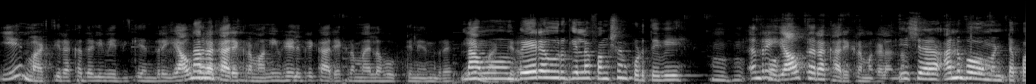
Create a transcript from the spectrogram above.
ಏನ್ ಮಾಡ್ತೀರಾ ಕದಳಿ ವೇದಿಕೆ ಅಂದ್ರೆ? ಯಾವ ತರ ಕಾರ್ಯಕ್ರಮ? ನೀವ್ ಹೇಳಿದ್ರಿ ಕಾರ್ಯಕ್ರಮ ಎಲ್ಲ ಹೋಗ್ತೀನಿ ಅಂದ್ರೆ ನಾವು ಬೇರೆ ಊರಿಗೆಲ್ಲ ಫಂಕ್ಷನ್ ಕೊಡ್ತೀವಿ. ಹ್ಮ್ ಹ್ಮ್. ಅಂದ್ರೆ ಯಾವ ತರ ಕಾರ್ಯಕ್ರಮಗಳನ್ನ? ಈ ಶ- ಅನುಭವ ಮಂಟಪ.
